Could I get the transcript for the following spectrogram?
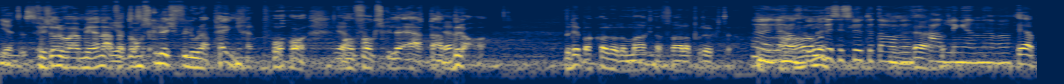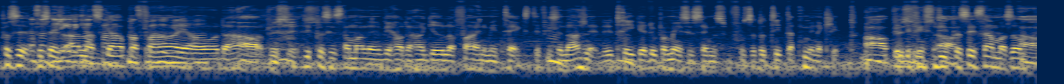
Jättestor. Förstår du vad jag menar? För att de Jättestor. skulle ju förlora pengar på Ja. om folk skulle äta Ja. bra. Men det är bara att kolla hur de marknadsför alla produkter. Eller Har hans ni- godis i slutet av Ja. handlingen. Och, Ja precis, Alltså, precis. alla skarpa färger ja. och det här. Ja, precis. Det är precis samma anledning vi har den här gula färgen i min text. Det finns Mm. en anledning. Det triggar dopaminsystemet som fortsätter att titta på mina klipp. Ja, det, det, precis. finns, det är Ja. precis samma som Ja.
